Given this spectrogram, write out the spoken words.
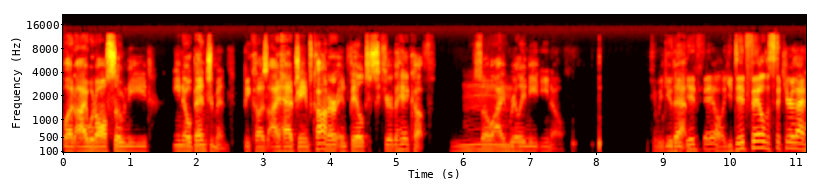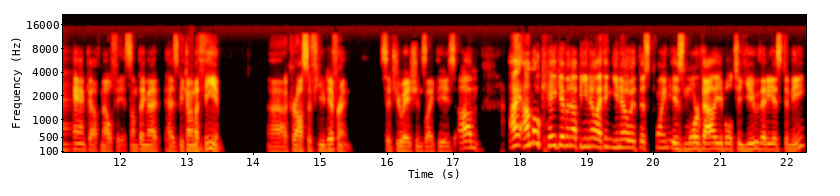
But I would also need Eno Benjamin because I have James Conner and failed to secure the handcuff. Mm. So I really need Eno. Can we do that? You did fail. You did fail to secure that handcuff, Melfi. It's something that has become a theme uh, across a few different situations like these. Um, I, I'm okay giving up Eno. I think Eno at this point is more valuable to you than he is to me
